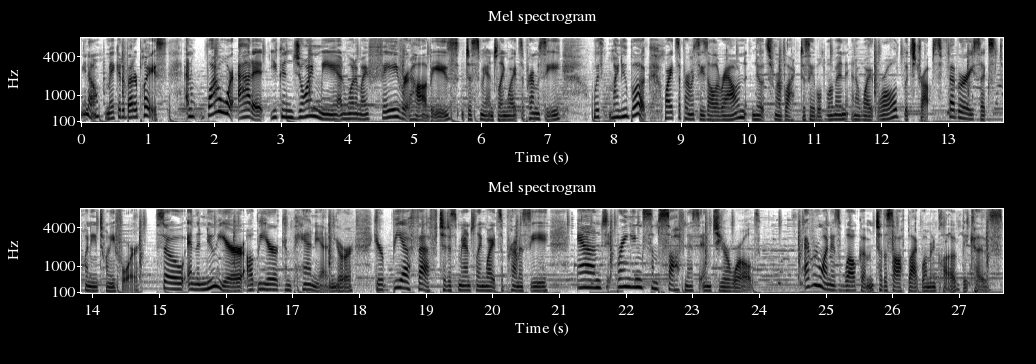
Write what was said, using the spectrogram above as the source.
you know, make it a better place. And while we're at it, you can join me in one of my favorite hobbies, dismantling white supremacy, with my new book, White Supremacy Is All Around Notes from a Black Disabled Woman in a White World, which drops February 6, 2024. So, in the new year, I'll be your companion, your, your BFF to dismantling white supremacy and bringing some softness into your world. Everyone is welcome to the Soft Black Woman Club because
